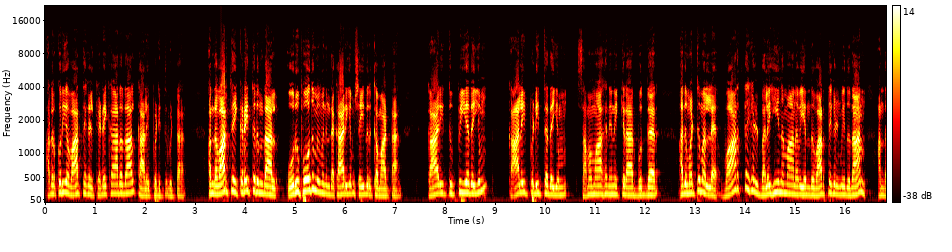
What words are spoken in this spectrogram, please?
அதற்குரிய வார்த்தைகள் கிடைக்காததால் காலை பிடித்து விட்டான். அந்த வார்த்தை கிடைத்திருந்தால் ஒருபோதும் இவன் இந்த காரியம் செய்திருக்க மாட்டான். காரி துப்பியதையும் காலை பிடித்ததையும் சமமாக நினைக்கிறார் புத்தர். அது மட்டுமல்ல வார்த்தைகள் பலகீனமானவை என்று வார்த்தைகள் மீதுதான் அந்த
